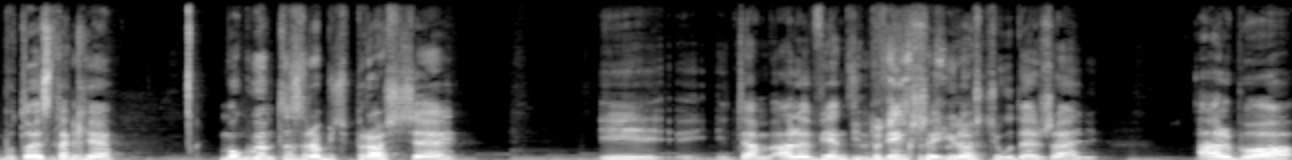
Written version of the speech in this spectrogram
Bo to jest takie. Mógłbym to zrobić prościej i, i tam, ale więc, w większej stresuje? ilości uderzeń. Albo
